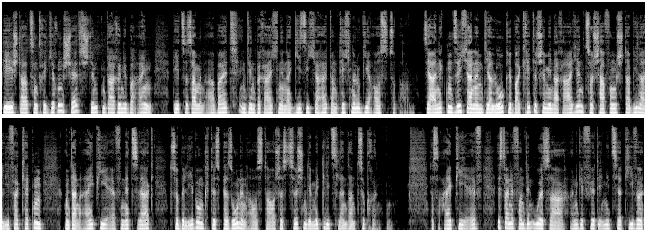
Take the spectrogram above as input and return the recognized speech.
Die Staats- und Regierungschefs stimmten darin überein, die Zusammenarbeit in den Bereichen Energiesicherheit und Technologie auszubauen. Sie einigten sich, einen Dialog über kritische Mineralien zur Schaffung stabiler Lieferketten und ein IPF-Netzwerk zur Belebung des Personenaustausches zwischen den Mitgliedsländern zu gründen. Das IPF ist eine von den USA angeführte Initiative,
